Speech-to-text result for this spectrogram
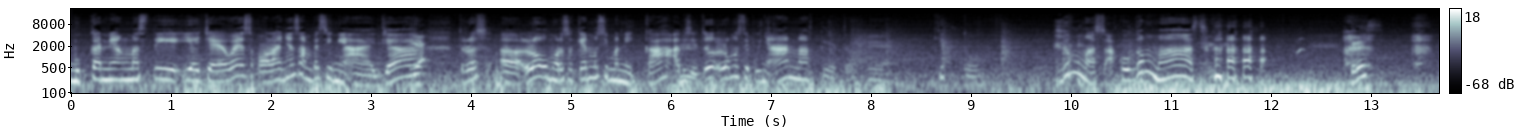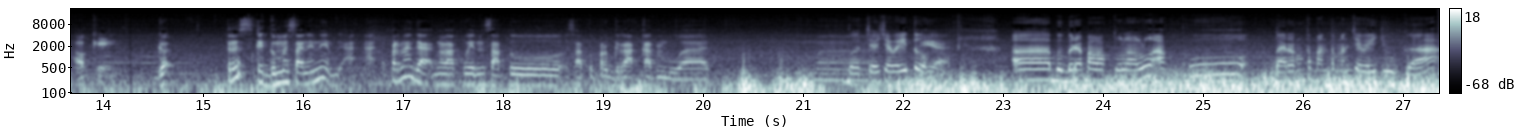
Bukan yang mesti ya cewek sekolahnya sampai sini aja. Iya. Terus eh, lo umur sekian mesti menikah, abis Hmm. itu lo mesti punya anak gitu. Iya. Gitu. Gemes, aku gemes. terus oke Ge- terus kegemesan ini pernah gak ngelakuin satu satu pergerakan buat Buat cewek-cewek itu. iya Eh, beberapa waktu lalu aku bareng teman-teman cewek juga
